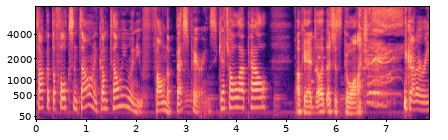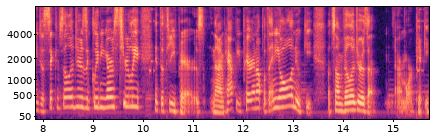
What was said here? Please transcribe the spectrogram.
Talk with the folks in town and come tell me when you found the best pairings. You catch all that, pal? Okay, let's just go on. you arrange a six villagers, including yours truly, into three pairs. Now, I'm happy pairing up with any old Anouki, but some villagers are are more picky.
